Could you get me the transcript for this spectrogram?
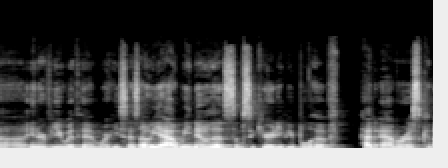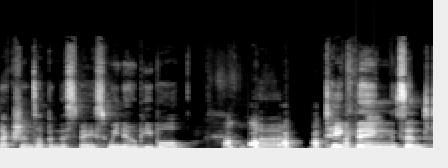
uh, interview with him where he says, "Oh yeah, we know that some security people have had amorous connections up in this space. We know people uh, take things and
